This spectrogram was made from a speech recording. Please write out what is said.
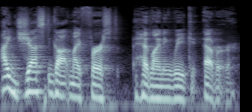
I just got my first headlining week ever.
